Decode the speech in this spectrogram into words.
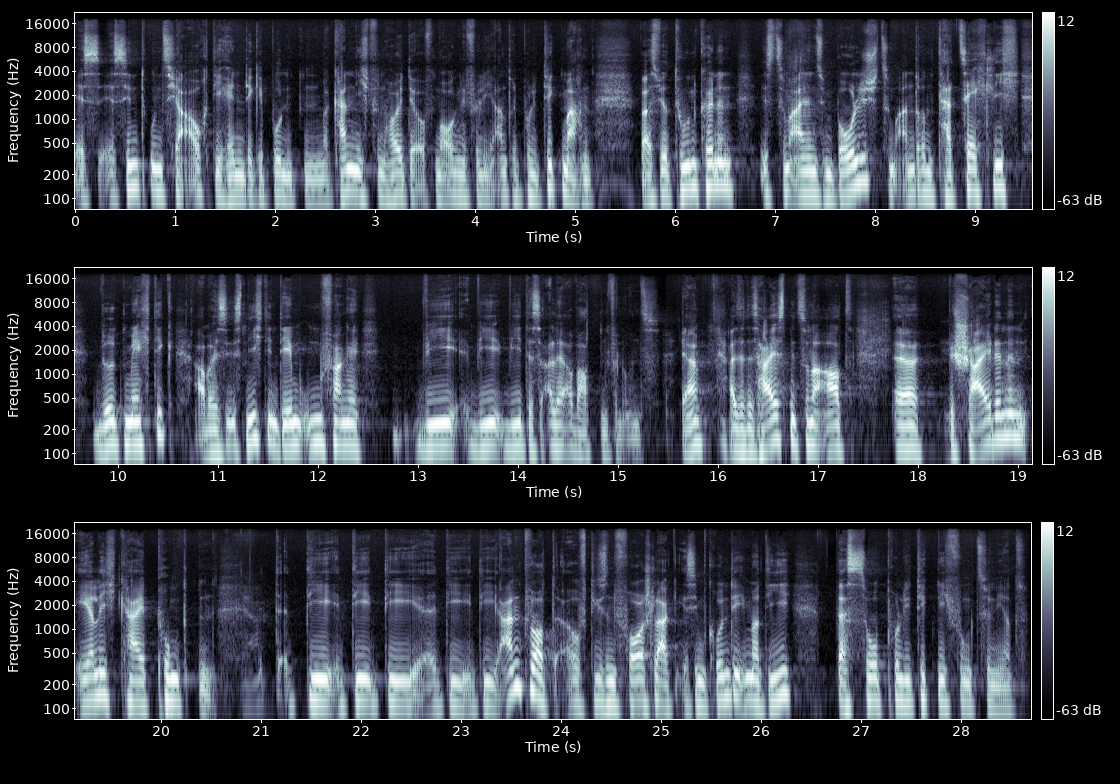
es, es sind uns ja auch die Hände gebunden. Man kann nicht von heute auf morgen eine völlig andere Politik machen. Was wir tun können, ist zum einen symbolisch, zum anderen tatsächlich wirkmächtig, aber es ist nicht in dem Umfang, wie, wie, wie das alle erwarten von uns. Ja? Also das heißt, mit so einer Art äh, bescheidenen Ehrlichkeit punkten. Die, die, die, die, die Antwort auf diesen Vorschlag ist im Grunde immer die, dass so Politik nicht funktioniert.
